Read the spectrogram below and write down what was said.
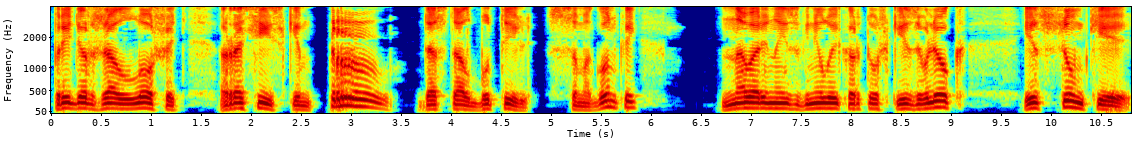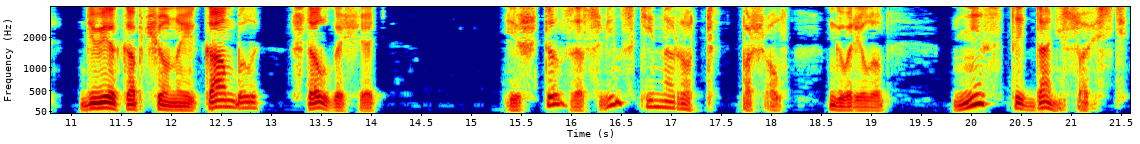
придержал лошадь российским «трррр», достал бутыль с самогонкой, наваренной из гнилой картошки, извлек из сумки две копченые камбалы, стал угощать. И что за свинский народ пошел, — говорил он, — ни стыда, ни совести.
